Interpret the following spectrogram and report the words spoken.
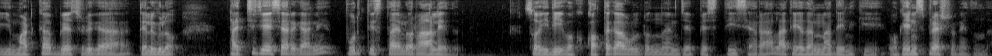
ఈ మట్కా బేస్డ్గా తెలుగులో టచ్ చేశారు కానీ పూర్తి స్థాయిలో రాలేదు. సో ఇది ఒక కొత్తగా ఉంటుందని చెప్పేసి తీసారా లేకపోతే ఏదన్నా దీనికి ఒక ఇన్స్పిరేషన్ అనేది ఉందా?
